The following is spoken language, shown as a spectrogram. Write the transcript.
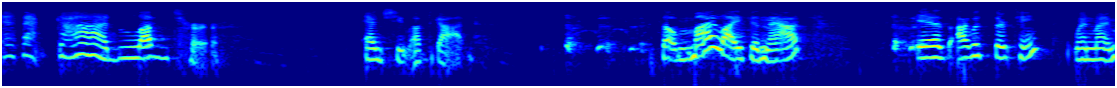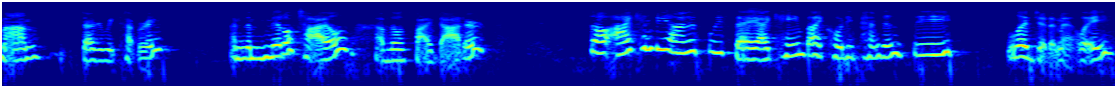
is that God loved her and she loved God. So my life in that is I was 13 when my mom started recovering. I'm the middle child of those five daughters. So I can be honestly say I came by codependency legitimately.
